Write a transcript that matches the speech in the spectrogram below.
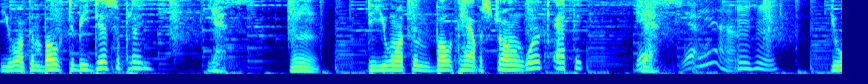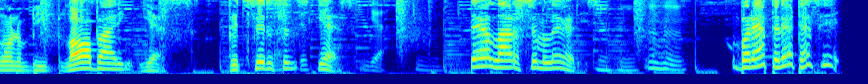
You want them both to be disciplined? Yes. Do you want them both to have a strong work ethic? Yes. Yeah. Mm-hmm. You want them to be law abiding? Yes. Good citizens? Yes. Yeah. There are a lot of similarities. Mm-hmm. But after that, that's it.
